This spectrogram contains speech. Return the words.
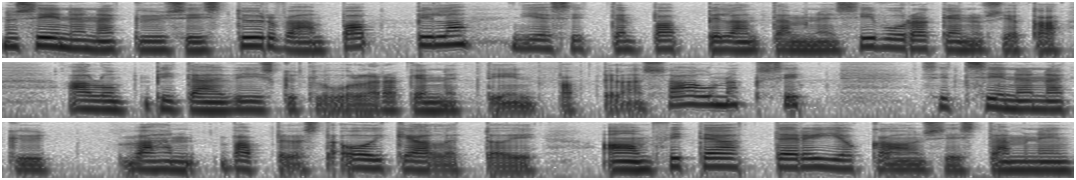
No siinä näkyy siis Tyrvään pappila ja sitten pappilan tämmöinen sivurakennus, joka alun pitäen 50-luvulla rakennettiin pappilan saunaksi. Sitten siinä näkyy vähän pappilasta oikealle toi amfiteatteri, joka on siis tämmöinen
